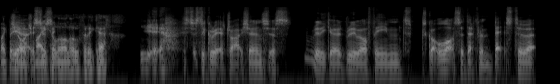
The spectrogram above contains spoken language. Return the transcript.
Like But yeah, George it's just a- all over again. Yeah, it's just a great attraction. It's just hmm. really good, really well themed. It's got lots of different bits to it,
